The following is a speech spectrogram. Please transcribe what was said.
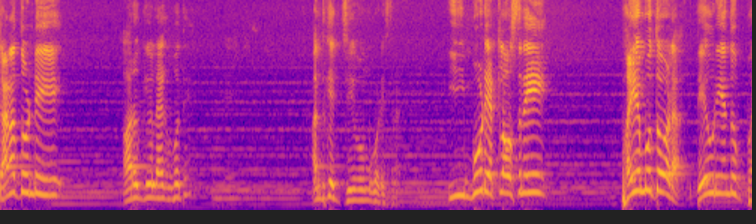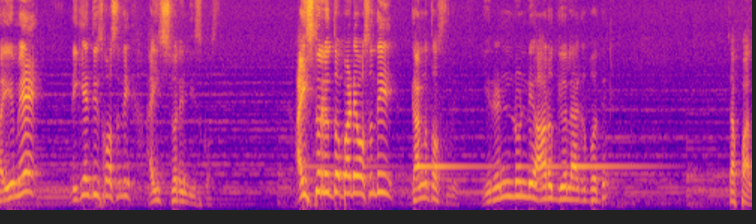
ఘనత ఉండి ఆరోగ్యం లేకపోతే? అందుకే జీవము కూడా ఇస్తున్నాడు. ఈ మూడు ఎట్లా వస్తున్నాయి? భయముతోడ దేవుని ఎందు భయమే నీకేం తీసుకొస్తుంది? ఐశ్వర్యం తీసుకొస్తుంది. ఐశ్వర్యంతో పాటే వస్తుంది ఘనత వస్తుంది. ఈ రెండుండి ఆరోగ్యం లేకపోతే చెప్పాల.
